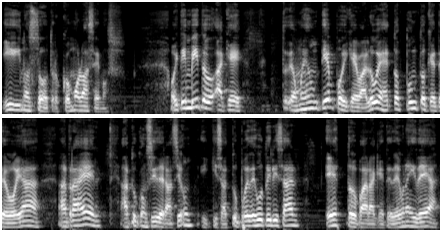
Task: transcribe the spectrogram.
¿Y nosotros cómo lo hacemos? Hoy te invito a que tomes un tiempo y que evalúes estos puntos que te voy a, traer a tu consideración y quizás tú puedes utilizar esto para que te dé una idea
